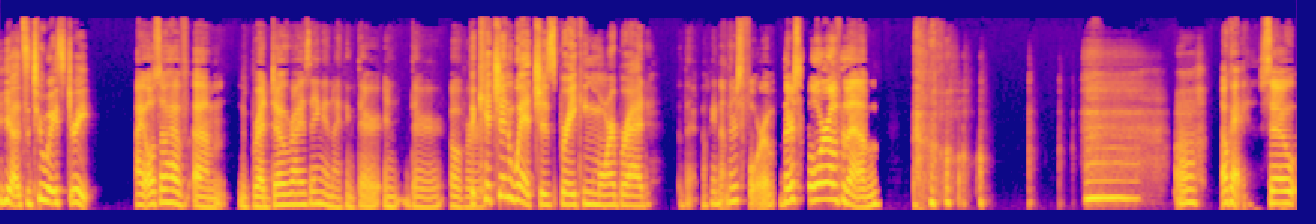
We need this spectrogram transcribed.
yeah, it's a two way street. I also have um bread dough rising, and I think they're in they're over The kitchen witch is breaking more bread. Okay, now there's four of there's four of them. Ugh. Okay, so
